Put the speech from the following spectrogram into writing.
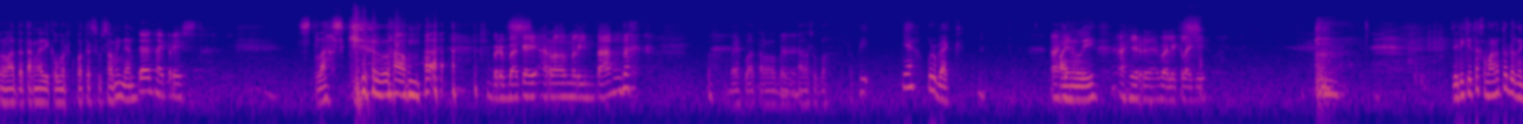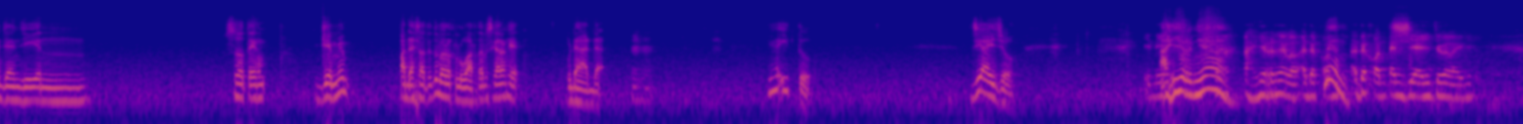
Selamat datang di Komod Podcast Susamin dan dan High Priest. setelah sekian lama Berbagai aral melintang. banyak banget hal bertentang sumpah. Tapi ya, we're back. Akhir- Finally. Akhirnya balik lagi. Jadi kita kemarin tuh udah ngejanjiin sesuatu yang gamenya pada saat itu baru keluar, tapi sekarang kayak udah ada. Mhm. Ya itu. G.I. Joe. Ini Akhirnya. akhirnya loh ada kon- Men. ada konten G.I. Joe lagi.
